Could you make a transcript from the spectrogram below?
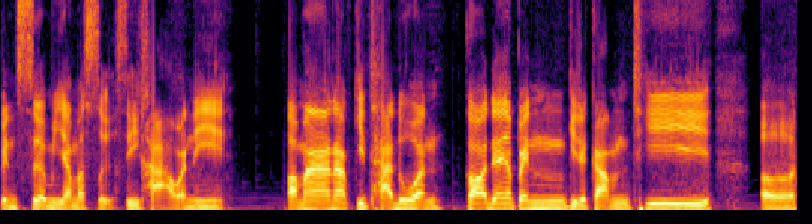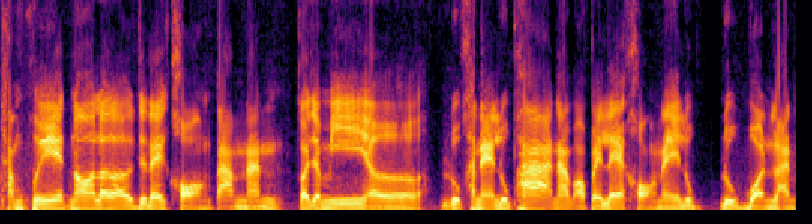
เป็นเสื้อมิยามาสึสีขาวอันนี้ ต่อมานะครับกิจท้าดวล ก็เนี่ยจะเป็นกิจกรรมที่เอ่อทำเควสเนาะแล้วเราจะได้ของตามนั้น ก็จะมีเอ่อลูกคะแนนลูกผ้านะครับเอาไปแลกของในลูกลูกบอลร้าน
